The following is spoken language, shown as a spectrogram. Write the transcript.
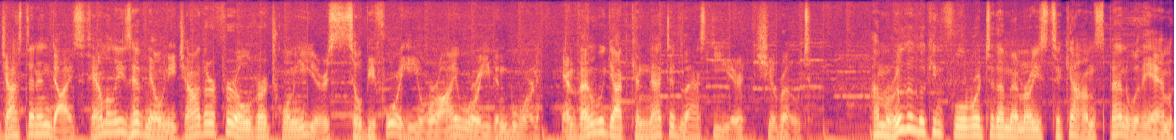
Justin and I's families have known each other for over 20 years, so before he or I were even born, and then we got connected last year, she wrote. I'm really looking forward to the memories to come spent with him.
